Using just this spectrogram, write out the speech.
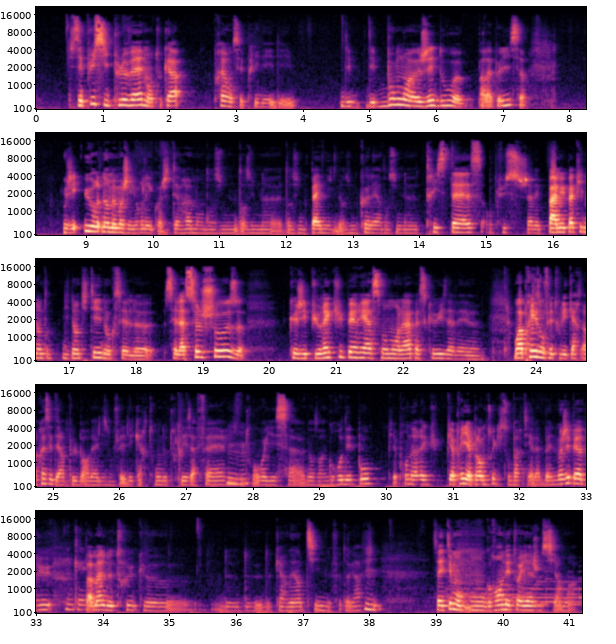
je sais plus s'il pleuvait, mais en tout cas, après, on s'est pris des, bons euh, jets d'eau euh, par la police. J'ai hurlé, non mais moi j'ai hurlé quoi, j'étais vraiment dans une, dans, une, une panique, dans une colère, dans une tristesse. En plus, j'avais pas mes papiers d'identité, donc c'est la seule chose que j'ai pu récupérer à ce moment-là parce qu'ils avaient. Euh, bon, après, ils ont fait tous les cartons. Après, c'était un peu le bordel. Ils ont fait les cartons de toutes les affaires. Ils ont mhm. tout envoyé ça dans un gros dépôt. Puis après, on a récup... Puis après, il y a plein de trucs qui sont partis à la benne. Moi, j'ai perdu pas mal de trucs euh, de, de, de, carnets intimes, de photographies. Mhm. Ça a été mon, grand nettoyage aussi à moi.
